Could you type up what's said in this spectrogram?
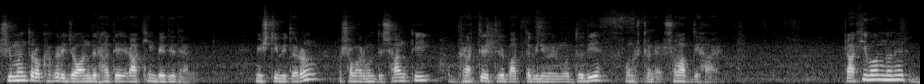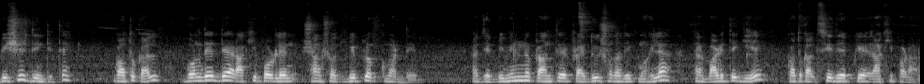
সীমান্ত রক্ষাকারী জওয়ানদের হাতে রাখি বেঁধে দেন। মিষ্টি বিতরণ ও সবার মধ্যে শান্তি ও ভ্রাতৃত্বের বার্তা বিনিময়ের মধ্য দিয়ে অনুষ্ঠানের সমাপ্তি হয়। রাখি বন্ধনের বিশেষ দিনটিতে গতকাল বোনদের দেয়া রাখি পড়লেন সাংসদ বিপ্লব কুমার দেব। রাজ্যের বিভিন্ন প্রান্তের প্রায় দুই শতাধিক মহিলা তার বাড়িতে গিয়ে গতকাল শ্রীদেবকে রাখি পড়ান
